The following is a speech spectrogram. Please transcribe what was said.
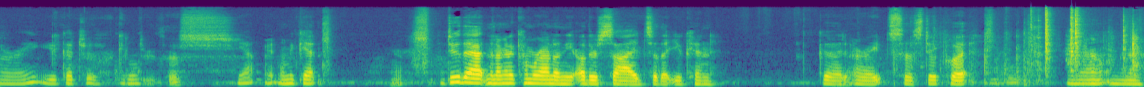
All right, you've got your little. Do this. Yeah, wait, let me get. Do that, and then I'm going to come around on the other side so that you can. Good. All right, so stay put. Now I'm going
